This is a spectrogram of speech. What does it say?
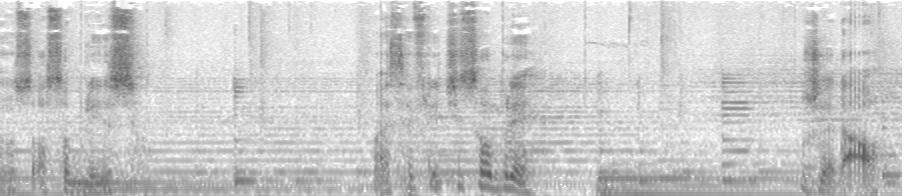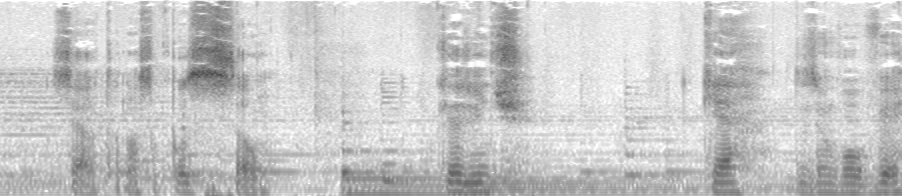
não só sobre isso, mas refletir sobre o geral, certo? A nossa posição, o que a gente quer desenvolver,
